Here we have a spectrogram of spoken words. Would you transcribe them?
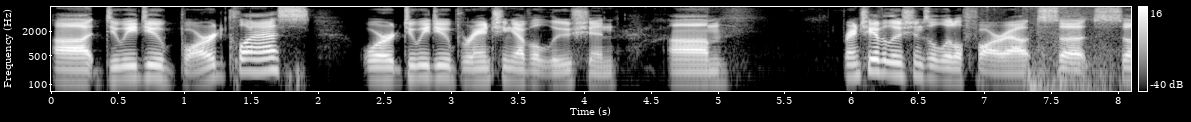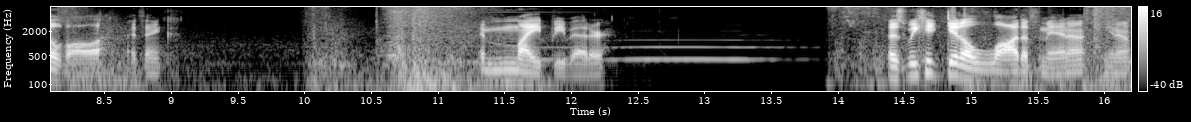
Uh, do we do Bard class, or do we do Branching Evolution? Um, Branching Evolution's a little far out. So, Selvala, I think. It might be better. Because we could get a lot of mana, you know?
